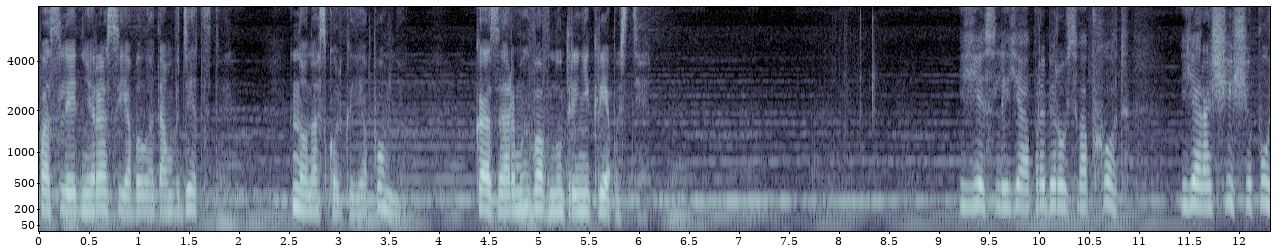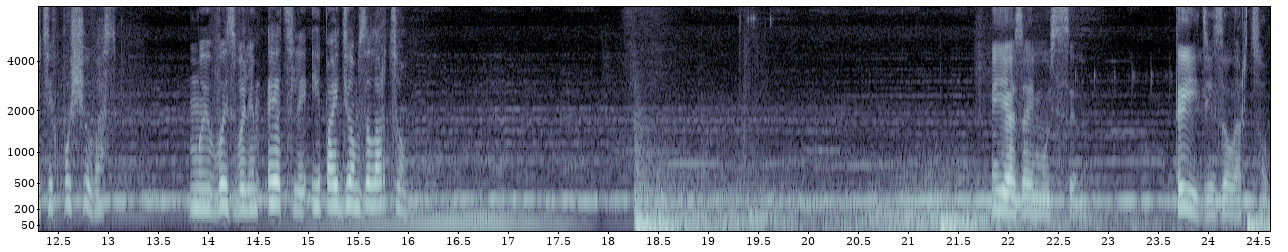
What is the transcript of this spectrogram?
Последний раз я была там в детстве. Но, насколько я помню, казармы во внутренней крепости. Если я проберусь в обход, я расчищу путь и впущу вас. Мы вызволим Эцли и пойдем за ларцом. Я займусь сыном. Ты иди за ларцом.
